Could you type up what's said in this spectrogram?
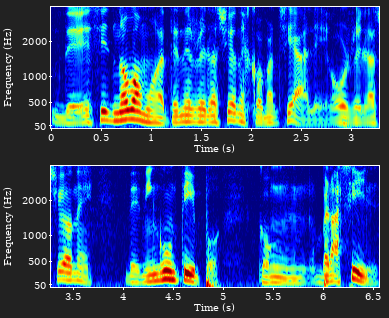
de decir no vamos a tener relaciones comerciales o relaciones de ningún tipo con Brasil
